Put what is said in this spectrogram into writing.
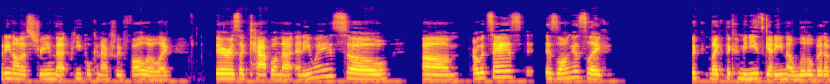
putting on a stream that people can actually follow like there is a cap on that anyways so um i would say as, as long as like the like the community is getting a little bit of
